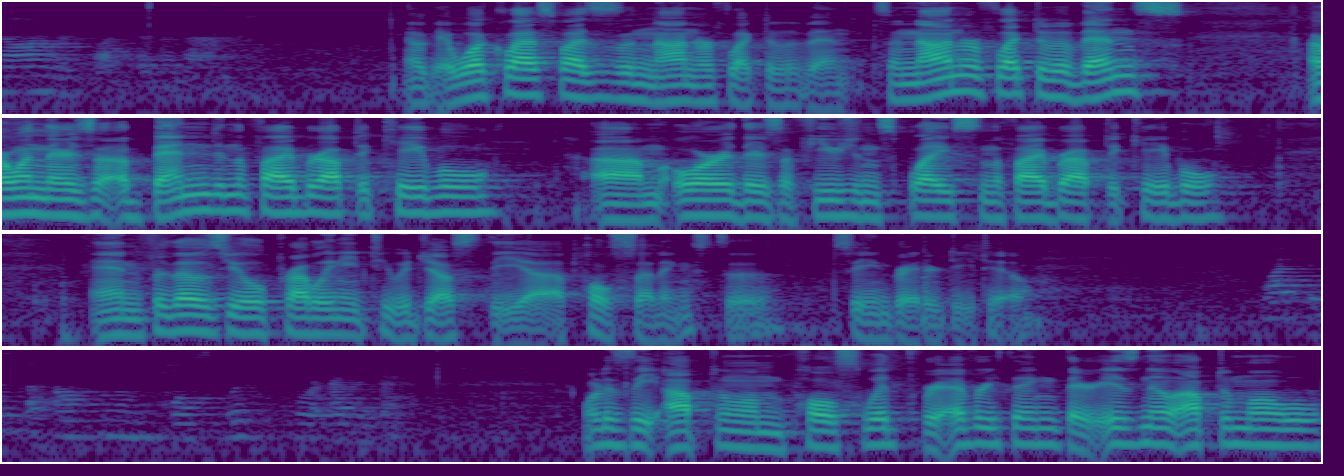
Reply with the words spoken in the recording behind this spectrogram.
non-reflective event? Okay, what classifies as a non-reflective event? So non-reflective events are when there's a bend in the fiber optic cable um, or there's a fusion splice in the fiber optic cable. And for those, you'll probably need to adjust the uh, pulse settings to see in greater detail. What is the optimum pulse width for everything? What is the optimum pulse width for everything? There is no optimal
